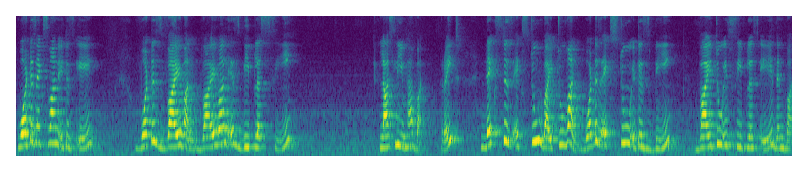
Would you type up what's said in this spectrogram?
What is x1? It is a. What is y1? y1 is b plus c. Lastly, you have 1, right? Next is x2, y2, 1. What is x2? It is b. y2 is c plus a, then 1.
